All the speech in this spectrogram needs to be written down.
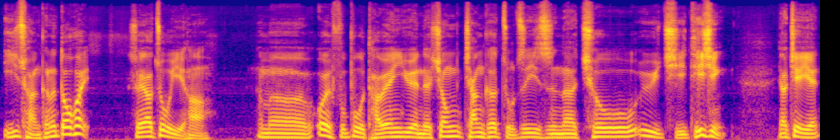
遗传可能都会。所以要注意哈。那么，卫福部桃园医院的胸腔科主治医师呢，邱玉琪提醒，要戒烟，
